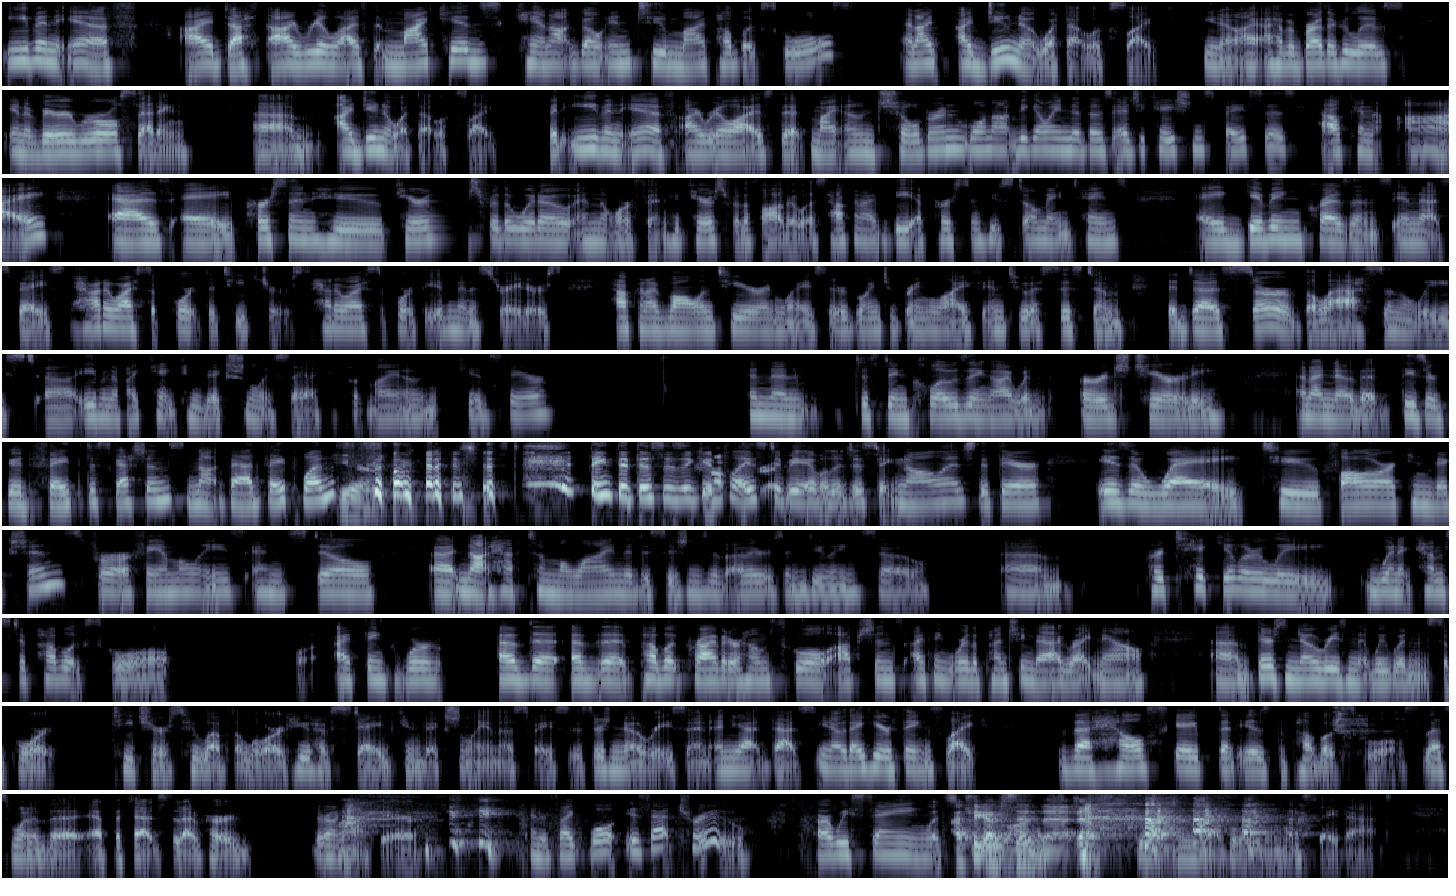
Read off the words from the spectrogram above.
Even if I, I realize that my kids cannot go into my public schools, and I, I do know what that looks like. You know, I, I have a brother who lives in a very rural setting. Um, I do know what that looks like. But even if I realize that my own children will not be going to those education spaces, how can I, as a person who cares for the widow and the orphan, who cares for the fatherless, how can I be a person who still maintains a giving presence in that space? How do I support the teachers? How do I support the administrators? How can I volunteer in ways that are going to bring life into a system that does serve the last and the least, uh, even if I can't convictionally say I could put my own kids there? And then, just in closing, I would urge charity. And I know that these are good faith discussions, not bad faith ones. Yeah. So I'm going to just think that this is a good place to be able to just acknowledge that there is a way to follow our convictions for our families and still uh, not have to malign the decisions of others in doing so. Um, particularly when it comes to public school, I think we're of the of the public, private, or homeschool options. I think we're the punching bag right now. Um, there's no reason that we wouldn't support teachers who love the Lord who have stayed convictionally in those spaces. There's no reason, and yet that's you know they hear things like the hellscape that is the public schools. That's one of the epithets that I've heard thrown out there. And it's like, well, is that true? Are we saying what's I think I've said that. and lovely when we say that?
